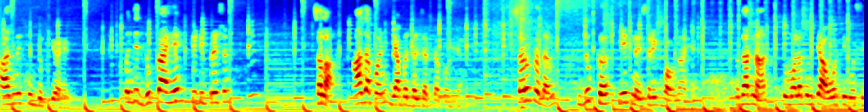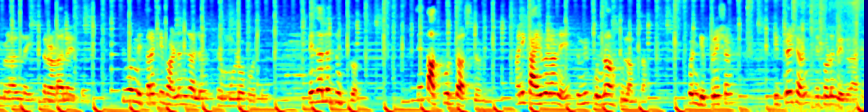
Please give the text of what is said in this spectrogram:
आज मी खूप दुःखी आहे. पण ते दुःख आहे की डिप्रेशन चला आज आपण याबद्दल चर्चा करूया. सर्वप्रथम दुःख ही एक नैसर्गिक भावना आहे. उदाहरणार्थ तुम्हाला तुमची आवडती गोष्ट मिळाली नाही तर रडायला येतं. किंवा मित्राशी भांडण झालं तर मूळ होतं. हे झालं दुःख. ते तात्पुरतं असतं. आणि काही वेळाने तुम्ही पुन्हा हसू लागता. पण डिप्रेशन डिप्रेशन हे थोडं वेगळं आहे.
